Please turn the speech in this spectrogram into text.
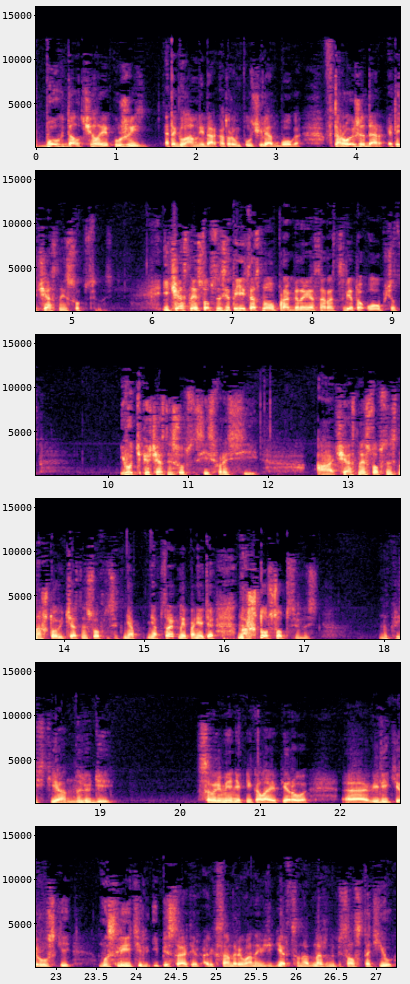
Бог дал человеку жизнь. Это главный дар, который мы получили от Бога. Второй же дар – это частная собственность. И частная собственность – это есть основа прогресса, расцвета обществ. И вот теперь частная собственность есть в России. А частная собственность на что? Ведь частная собственность – это не абстрактное понятие. На что собственность? На крестьян, на людей. Современник Николая I, э, великий русский мыслитель и писатель Александр Иванович Герцен однажды написал статью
